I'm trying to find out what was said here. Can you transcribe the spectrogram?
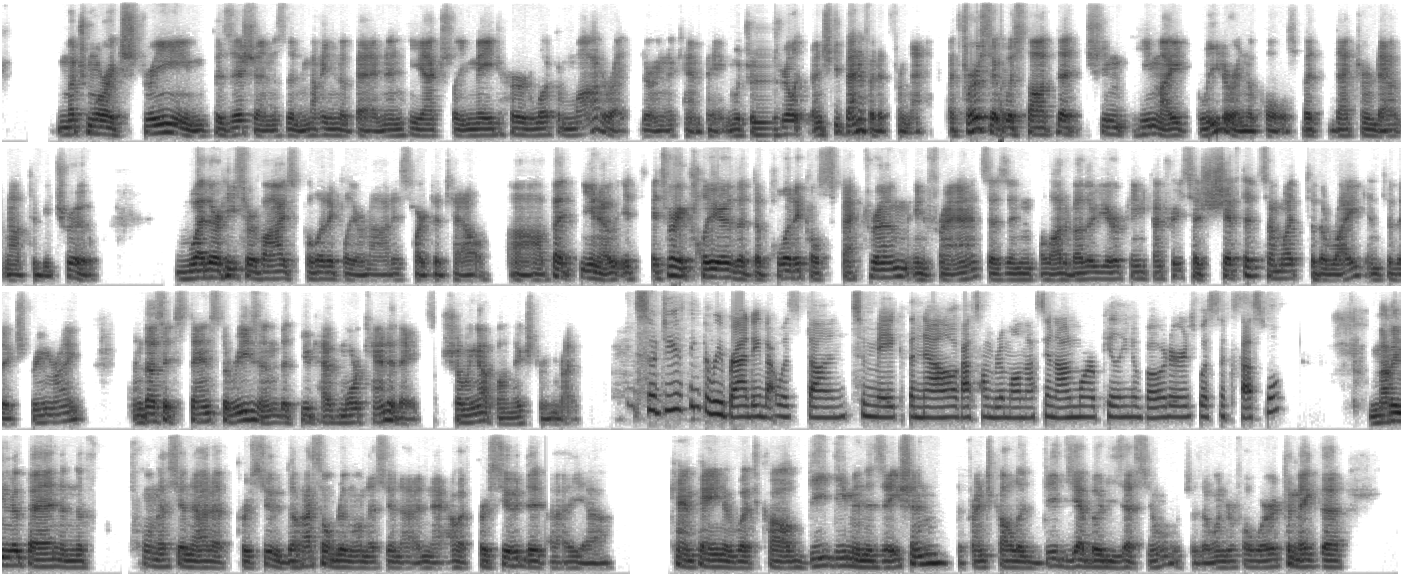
much more extreme positions than Marine Le Pen, and he actually made her look moderate during the campaign, which was really, and she benefited from that. At first, it was thought that she, he might lead her in the polls, but that turned out not to be true. Whether he survives politically or not is hard to tell. Uh, but you know, it, it's very clear that the political spectrum in France, as in a lot of other European countries, has shifted somewhat to the right and to the extreme right, and thus it stands to reason that you'd have more candidates showing up on the extreme right. So, do you think the rebranding that was done to make the now Rassemblement National more appealing to voters was successful? Marine Le Pen and the Front National have pursued, the Rassemblement National now have pursued a, a uh, campaign of what's called de-demonization. The French call it de-diabolisation, which is a wonderful word, to make the,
